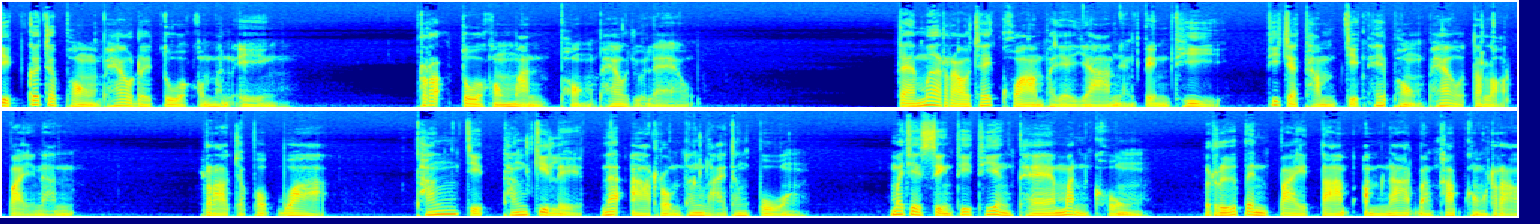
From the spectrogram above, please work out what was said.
จิตก็จะผ่องแผ้วโดยตัวของมันเอง เพราะตัวของมันผ่องแผ้วอยู่แล้ว แต่เมื่อเราใช้ความพยายามอย่างเต็มที่ที่จะทำจิตให้ผ่องแผ้วตลอดไปนั้น เราจะพบว่า ทั้งจิตทั้งกิเลสและอารมณ์ทั้งหลายทั้งปวง ไม่ใช่สิ่งที่เที่ยงแท้มั่นคง หรือเป็นไปตามอำนาจบังคับของเรา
